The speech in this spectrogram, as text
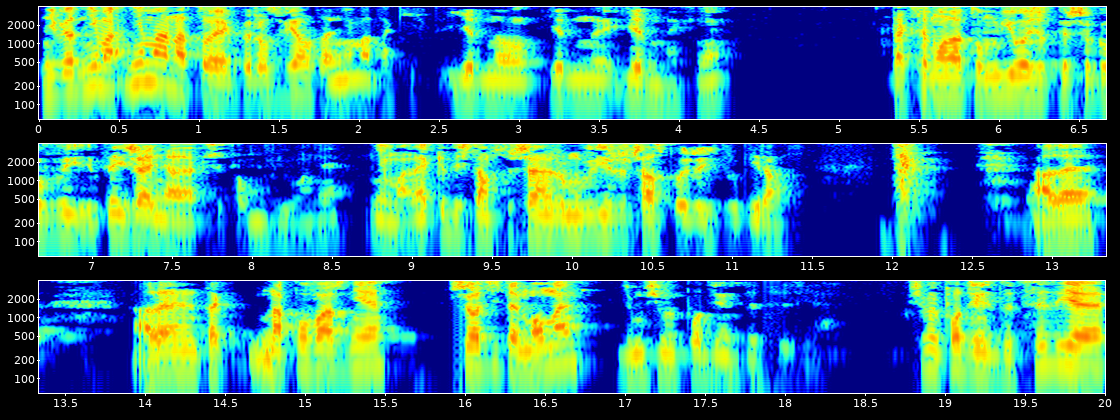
nie, wi nie, ma, nie ma na to jakby rozwiązań, nie ma takich jedno, jedny, jednych, nie? Tak samo na tą miłość od pierwszego wyjrzenia, jak się to mówiło, nie? Nie ma. Ja kiedyś tam słyszałem, że mówili, że trzeba spojrzeć drugi raz. ale, ale tak na poważnie przychodzi ten moment, gdzie musimy podjąć decyzję. Musimy podjąć decyzję,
